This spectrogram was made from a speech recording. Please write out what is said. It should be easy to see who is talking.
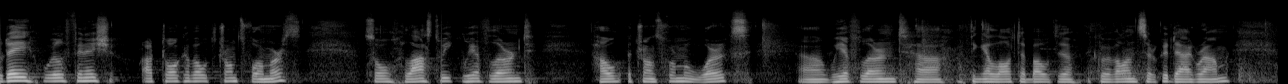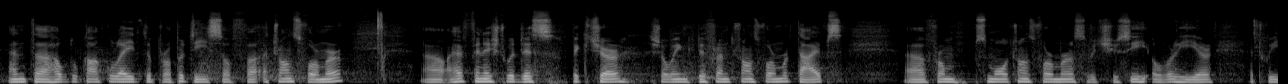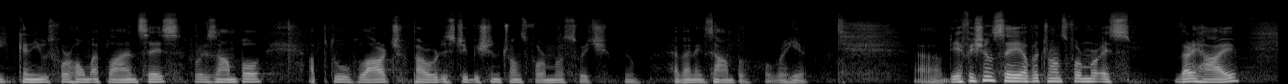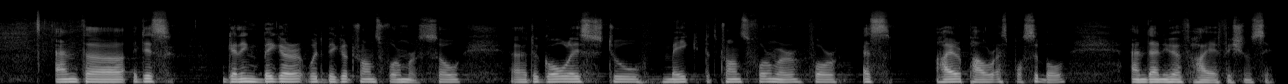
Speaker 1: today we'll finish our talk about transformers. So last week we have learned how a transformer works. Uh, we have learned, uh, I think, a lot about the equivalent circuit diagram and uh, how to calculate the properties of uh, a transformer. Uh, I have finished with this picture showing different transformer types uh, from small transformers, which you see over here, that we can use for home appliances, for example, up to large power distribution transformers, which you have an example over here. Uh, the efficiency of a transformer is very high, and uh, it is getting bigger with bigger transformers. So uh, the goal is to make the transformer for as higher power as possible, and then you have high efficiency.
